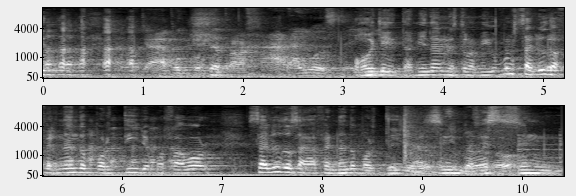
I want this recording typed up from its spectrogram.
ya, ponte a trabajar, algo este. Oye, también a nuestro amigo. Un saludo a Fernando Portillo, por favor. Saludos a Fernando Portillo. Claro, sí, supuesto, es ¿no? un,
